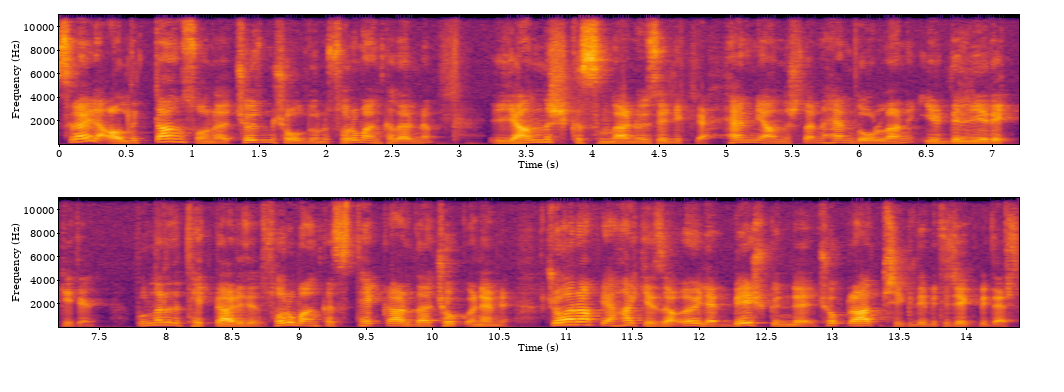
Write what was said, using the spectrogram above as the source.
Sırayla aldıktan sonra çözmüş olduğunuz soru bankalarını yanlış kısımlarını özellikle hem yanlışlarını hem doğrularını irdeleyerek gidin. Bunları da tekrar edin. Soru bankası tekrar da çok önemli. Coğrafya hakeza öyle 5 günde çok rahat bir şekilde bitecek bir ders.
